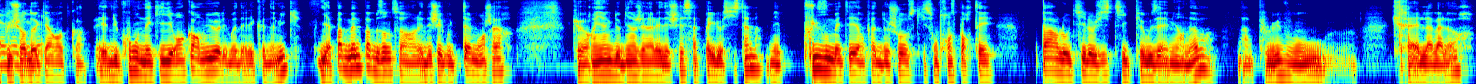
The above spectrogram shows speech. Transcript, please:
épluchures de carottes. Quoi. Et du coup, on équilibre encore mieux les modèles économiques. Il n'y a pas, même pas besoin de ça. hein. Les déchets coûtent tellement cher que rien que de bien gérer les déchets, ça paye le système. Mais plus vous mettez en fait de choses qui sont transportées par l'outil logistique que vous avez mis en œuvre, ben, plus vous créez de la valeur.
